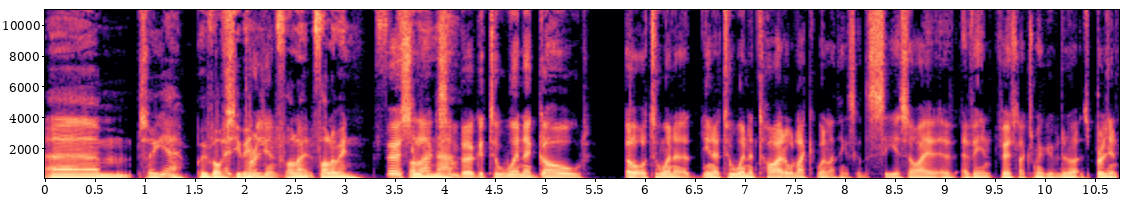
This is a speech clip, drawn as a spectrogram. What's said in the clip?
Um, so yeah, we've obviously That's been brilliant. follow, following First following that. To win a gold or to win a you know to win a title like well I think it's got the CSI event first to do it. It's brilliant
